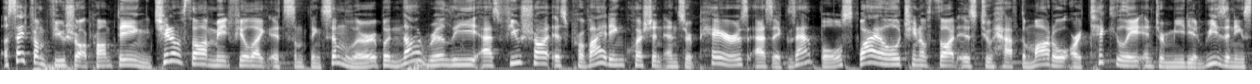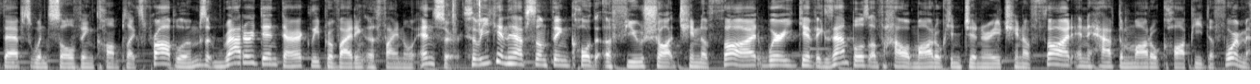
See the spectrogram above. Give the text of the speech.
Aside from few-shot prompting, Chain of Thought may feel like it's something similar, but not really as few-shot is providing question-answer pairs as examples, while Chain of Thought is to have the model articulate intermediate reasoning steps when solving complex problems rather than directly providing a final answer. So you can have something called a few-shot chain of thought where you give examples of how a model can generate chain of thought and have the model copy the format.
